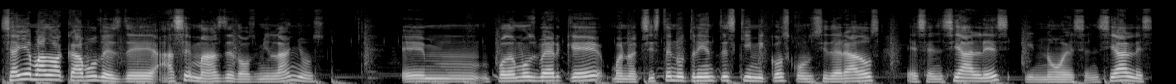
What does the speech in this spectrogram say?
se ha llevado a cabo desde hace más de 2000 años. Em, podemos ver que bueno, existen nutrientes químicos considerados esenciales y no esenciales.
